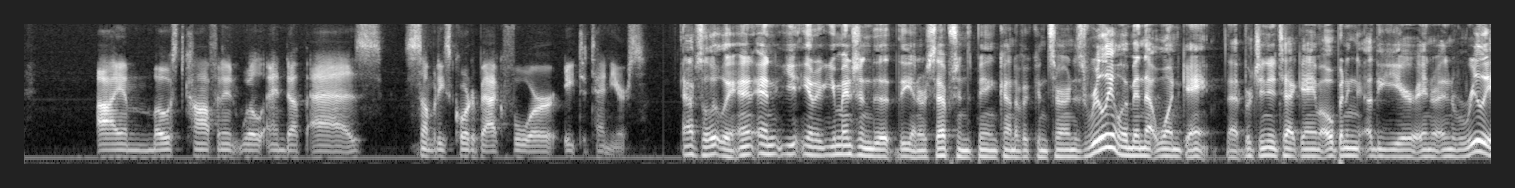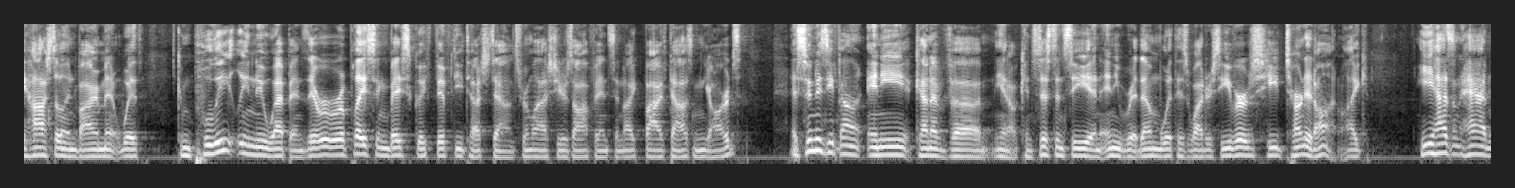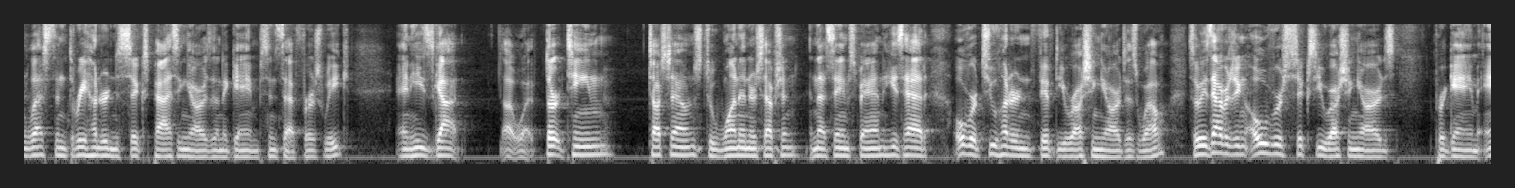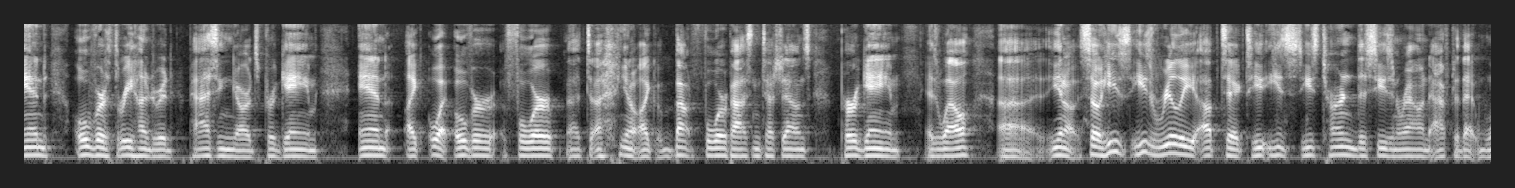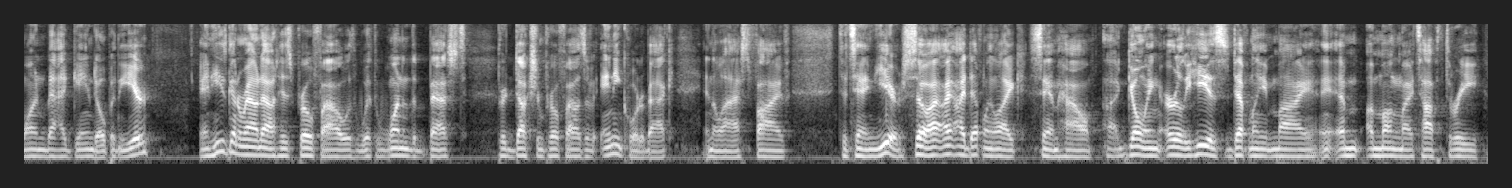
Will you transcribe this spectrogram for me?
I am most confident will end up as somebody's quarterback for eight to ten years. Absolutely, and and you, you, know you mentioned the the interceptions being kind of a concern. It's really only been that one game, that Virginia Tech game, opening of the year in, in a really hostile environment with completely new weapons. They were replacing basically 50 touchdowns from last year's offense and like 5,000 yards. As soon as he found any kind of uh, you know consistency and any rhythm with his wide receivers, he turned it on. Like he hasn't had less than 306 passing yards in a game since that first week, and he's got uh, what 13 touchdowns to one interception in that same span. He's had over 250 rushing yards as well. So he's averaging over 60 rushing yards per game and over 300 passing yards per game and like what over four uh, t- you know like about four passing touchdowns per game as well uh, you know so he's he's really upticked he, he's he's turned this season around after that one bad game to open the year and he's going to round out his profile with with one of the best production profiles of any quarterback in the last five to 10 years. So I, I definitely like Sam Howell uh, going early. He is definitely my among my top three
